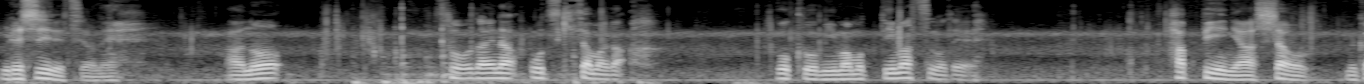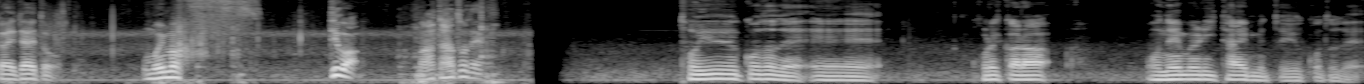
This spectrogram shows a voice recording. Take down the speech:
嬉しいですよね。あの壮大なお月様が僕を見守っていますのでハッピーに明日を迎えたいと思います。ではまた後で。ということで、えー、これからお眠りタイムということで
